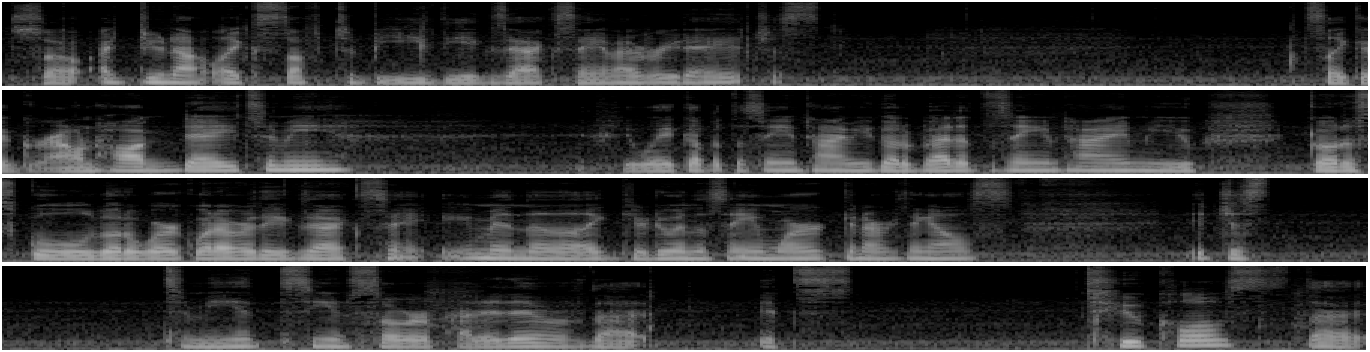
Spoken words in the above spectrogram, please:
so I do not like stuff to be the exact same every day. It just it's like a groundhog day to me. If you wake up at the same time, you go to bed at the same time, you go to school, go to work, whatever the exact same, and then like you're doing the same work and everything else. It just, to me, it seems so repetitive that it's too close that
